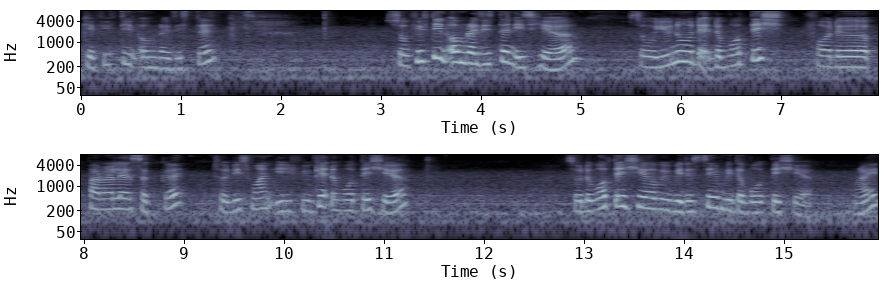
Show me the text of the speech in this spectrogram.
Okay, 15 ohm resistor. So 15 ohm resistor is here. So you know that the voltage for the parallel circuit. So this one, if you get the voltage here, So the voltage here will be the same with the voltage here, right?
